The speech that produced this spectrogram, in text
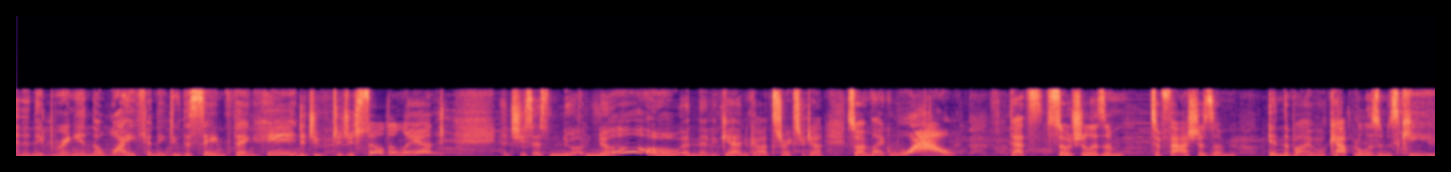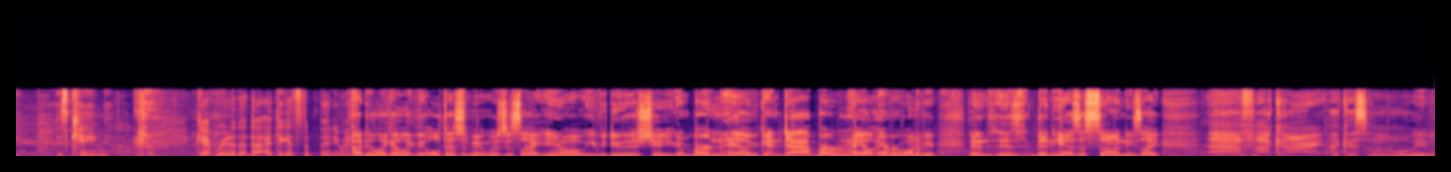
and then they bring in the wife and they do the same thing. Hey, did you did you sell the land? And she says, No, no. And then again, God strikes her down. So I'm like, wow, that's socialism to fascism in the Bible. Capitalism is key, is king. Get rid of that. I think it's the anyway. I do like how like the Old Testament was just like you know if you do this shit you're gonna burn in hell you're gonna die burn in hell every one of you. Then his then he has a son. He's like, ah, fuck. All right, I guess uh, we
